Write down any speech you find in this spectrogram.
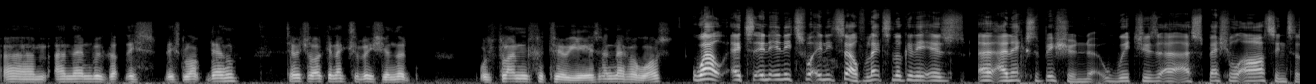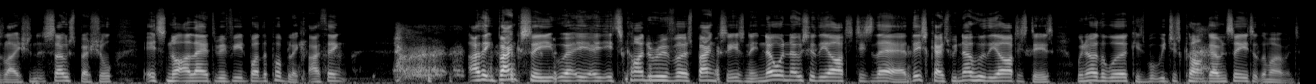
um, and then we've got this this lockdown. So it's like an exhibition that was planned for two years and never was. Well, it's in, in its in itself. Let's look at it as a, an exhibition, which is a, a special art installation that's so special it's not allowed to be viewed by the public. I think. I think Banksy, it's kind of reverse Banksy, isn't it? No one knows who the artist is there. In this case, we know who the artist is, we know the work is, but we just can't go and see it at the moment.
